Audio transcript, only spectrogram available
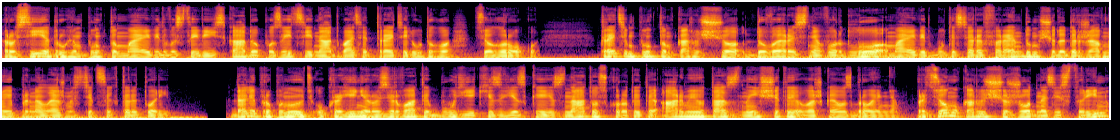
Росія другим пунктом має відвести війська до позицій на 23 лютого цього року. Третім пунктом кажуть, що до вересня в Ордло має відбутися референдум щодо державної приналежності цих територій. Далі пропонують Україні розірвати будь-які зв'язки з НАТО, скоротити армію та знищити важке озброєння. При цьому кажуть, що жодна зі сторін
